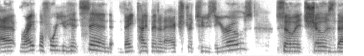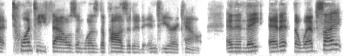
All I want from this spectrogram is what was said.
at right before you hit send, they type in an extra two zeros. So it shows that 20,000 was deposited into your account. And then they edit the website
